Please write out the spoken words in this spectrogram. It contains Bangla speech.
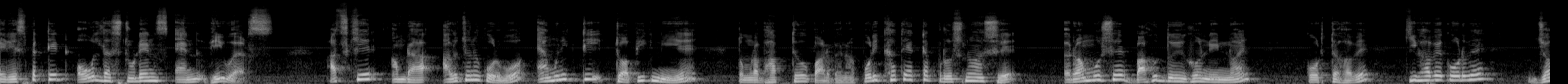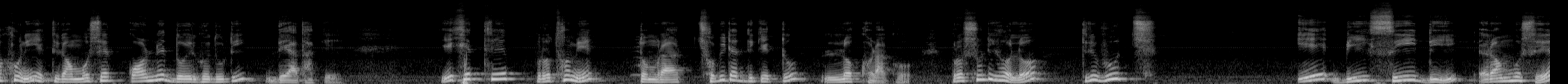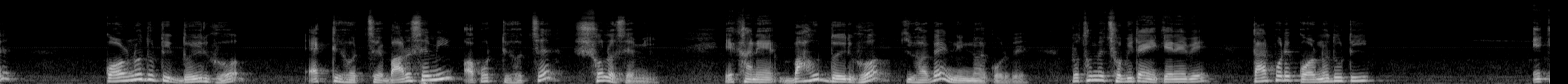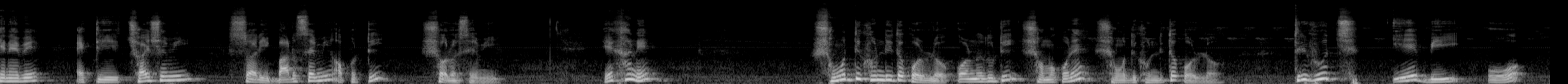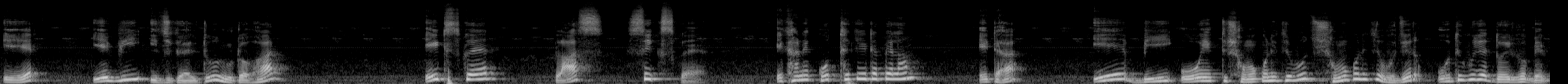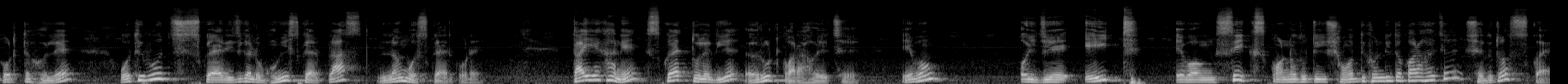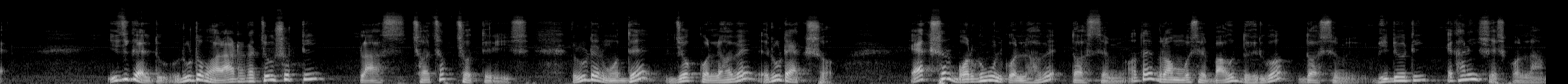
I respected all the students and viewers আজকের আমরা আলোচনা করব এমন একটি টপিক নিয়ে, তোমরা ভাবতেও পারবে না। পরীক্ষাতে একটা প্রশ্ন আসে, রম্বসের বাহুর দৈর্ঘ্য নির্ণয় করতে হবে। কীভাবে করবে? যখনই একটি রম্বসের কর্ণের দৈর্ঘ্য দুটি দেয়া থাকে। এক্ষেত্রে প্রথমে তোমরা ছবিটার দিকে একটু লক্ষ্য রাখো। প্রশ্নটি হলো, ত্রিভুজ এ বি সি ডি রম্বসের কর্ণ দুটির দৈর্ঘ্য একটি হচ্ছে বারো সেমি, অপরটি হচ্ছে ষোলো সেমি। এখানে বাহুর দৈর্ঘ্য কীভাবে নির্ণয় করবে? প্রথমে ছবিটা এঁকে নেবে, তারপরে কর্ণ দুটি এঁকে নেবে, একটি ছয় সেমি সরি বারো সেমি, অপরটি ষোলো সেমি। এখানে সমদ্বিখণ্ডিত করল, কর্ণ দুটি সমকোণে সমদ্বিখণ্ডিত করল। ত্রিভুজ এ বি ও এর A B equal to root over eight square plus six square এখানে কোত্থেকে এটা পেলাম? এটা এ বি ও একটি সমকোণী ত্রিভুজ। সমকোণী ত্রিভুজের অতিভুজের দৈর্ঘ্য বের করতে হলে অতিভুজ স্কোয়ার ইজিক্যাল টু ভূমি স্কোয়ার প্লাস লম্ব স্কোয়ার করে। তাই এখানে স্কোয়ার তুলে দিয়ে রুট করা হয়েছে এবং ওই যে এইট এবং সিক্স কর্ণ দুটি সমদ্বিখণ্ডিত করা হয়েছে, সে দুটো square equal to root over আট আটা চৌষট্টি প্লাস ছ ছক ছত্রিশ। রুটের মধ্যে যোগ করলে হবে রুট একশো। একশোর বর্গমূল করলে হবে দশ সেমি, অতএব রম্বসের বাহুর দৈর্ঘ্য দশ সেমি। ভিডিওটি এখানেই শেষ করলাম।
